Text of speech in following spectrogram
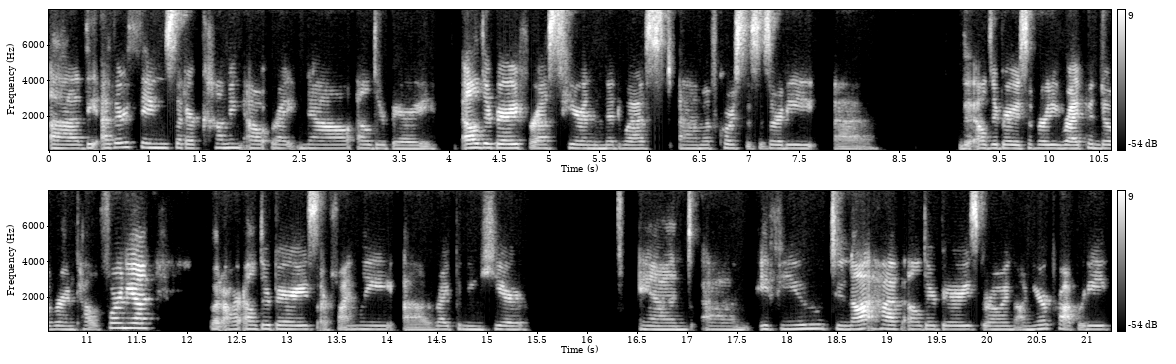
Uh, the other things that are coming out right now, elderberry. Elderberry for us here in the Midwest. Um, of course, this is already, uh, the elderberries have already ripened over in California, but our elderberries are finally uh, ripening here. And um, if you do not have elderberries growing on your property,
